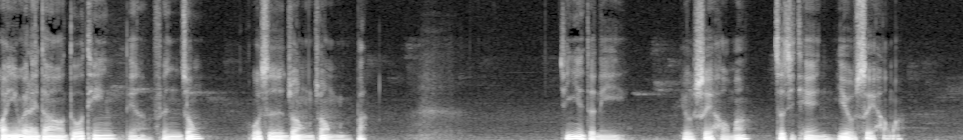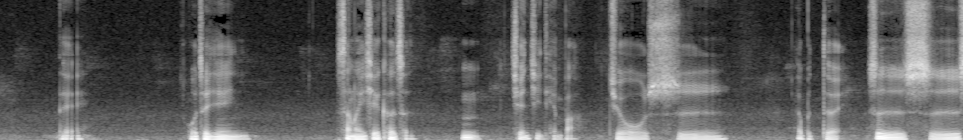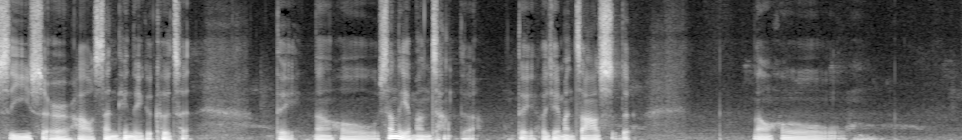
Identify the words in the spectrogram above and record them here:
欢迎回来到多听两分钟，我是壮壮爸。今夜的你有睡好吗？这几天也有睡好吗？对，我最近上了一些课程，嗯，前几天吧，就十，哎不对，是十、十一、十二号三天的一个课程，对。然后上的也蛮长的，对，而且蛮扎实的。然后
